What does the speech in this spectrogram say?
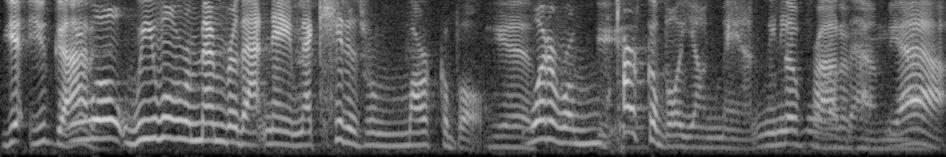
Yeah, you got we it. Will, we will remember that name. That kid is remarkable. Yes. What a remarkable young man. We need so proud of, of him. yeah. yeah.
